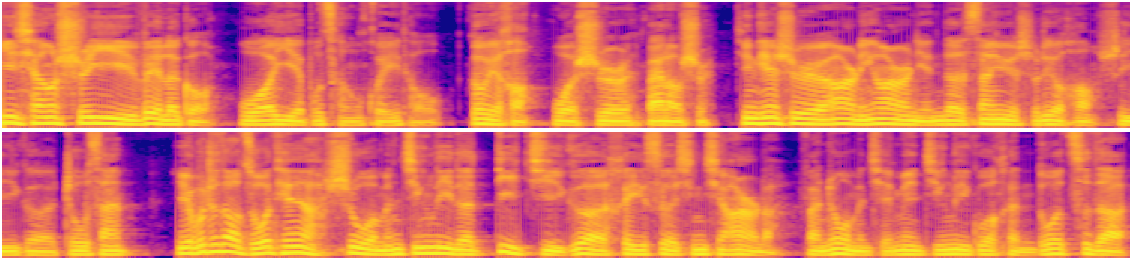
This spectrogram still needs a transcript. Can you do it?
一腔诗意喂了狗，我也不曾回头。各位好，我是白老师。今天是二零二二年的三月十六号，是一个周三。也不知道昨天啊，是我们经历的第几个黑色星期二了。反正我们前面经历过很多次的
